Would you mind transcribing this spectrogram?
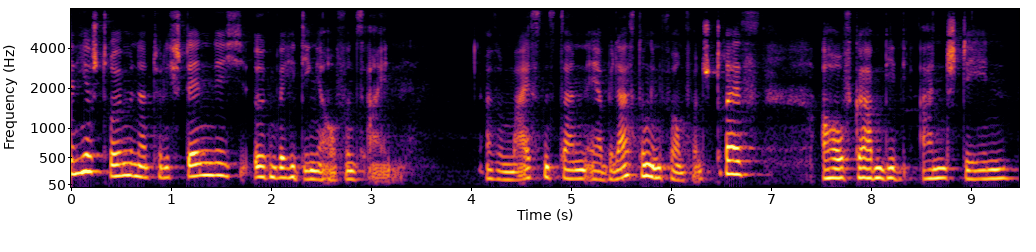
denn hier strömen natürlich ständig irgendwelche Dinge auf uns ein. Also meistens dann eher Belastungen in Form von Stress, Aufgaben, die anstehen,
